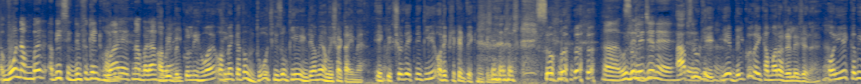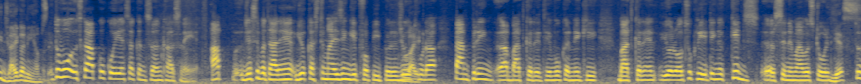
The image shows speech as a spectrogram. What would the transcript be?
वो नंबर अभी सिग्निफिकेंट हुआ है इतना बड़ा हुआ अभी है। बिल्कुल नहीं हुआ है और मैं कहता हूँ दो चीज़ों के लिए इंडिया में हमेशा टाइम है। एक पिक्चर देखने के लिए और एक क्रिकेट देखने के लिए। सो हाँ, वो रिलीजन है। एब्सोल्युटली ये बिल्कुल एक हमारा रिलीजन है और ये कभी जाएगा नहीं हमसे। तो वो उसका आपको कोई ऐसा कंसर्न खास नहीं है। आप जैसे बता रहे हैं you're customising it for people जो थोड़ा पैम्परिंग आप बात कर रहे थे वो करने की बात कर रहे हैं। You are also creating a kids cinema was told तो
